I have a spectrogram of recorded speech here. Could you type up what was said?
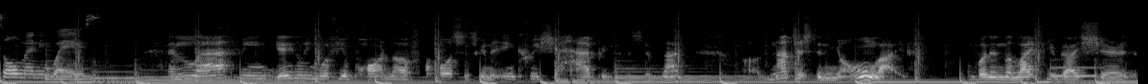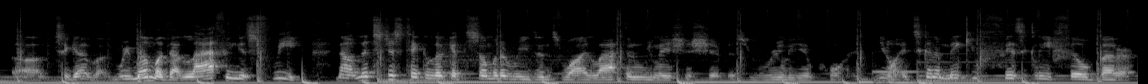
so many ways. And laughing, giggling with your partner, of course, is going to increase your happiness, if not, uh, not just in your own life, but in the life you guys share uh, together. Remember that laughing is free. Now, let's just take a look at some of the reasons why laughter in relationship is really important. You know, it's going to make you physically feel better.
